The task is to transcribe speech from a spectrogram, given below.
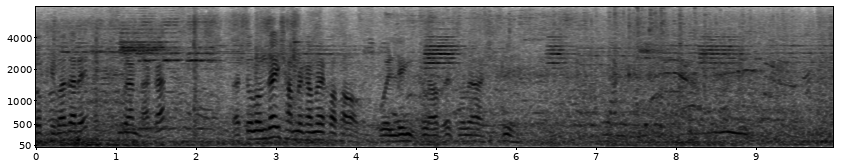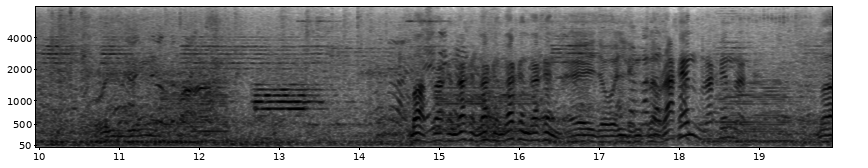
লক্ষ্মীবাজারে পুরান ঢাকা। তা চলুন যাই সামনে সামনে কথা হবে। ওয়েল্ডিং ক্লাবে চলে আসছি। বাস রাখেন রাখেন রাখেন রাখেন রাখেন। এই যে ওয়েল্ডিং ক্লাব রাখেন রাখেন রাখেন। বা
